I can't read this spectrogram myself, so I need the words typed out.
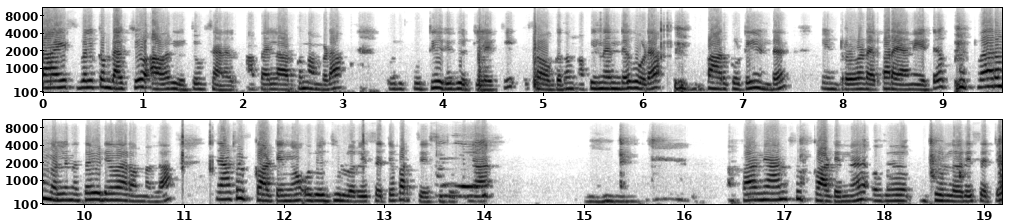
Guys welcome back to our YouTube channel അപ്പൊ എല്ലാവർക്കും നമ്മുടെ ഒരു പുതിയൊരു വീട്ടിലേക്ക് സ്വാഗതം. അപ്പൊ ഇന്ന് എന്റെ കൂടെ പാർക്കുട്ടി ഉണ്ട്. ഇൻട്രോ പറയാനായിട്ട്. വേറെ ഒന്നുമല്ല ഇന്നത്തെ വീഡിയോ വേറെ ഒന്നുമല്ല ഞാൻ ഫ്ലിപ്കാർട്ടിൽ നിന്ന് ഒരു ജ്വല്ലറി സെറ്റ് പർച്ചേസ് ചെയ്തു. ഞാൻ അപ്പൊ ഞാൻ ഫ്ലിപ്കാർട്ടിൽ നിന്ന് ഒരു ജ്വല്ലറി സെറ്റ്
